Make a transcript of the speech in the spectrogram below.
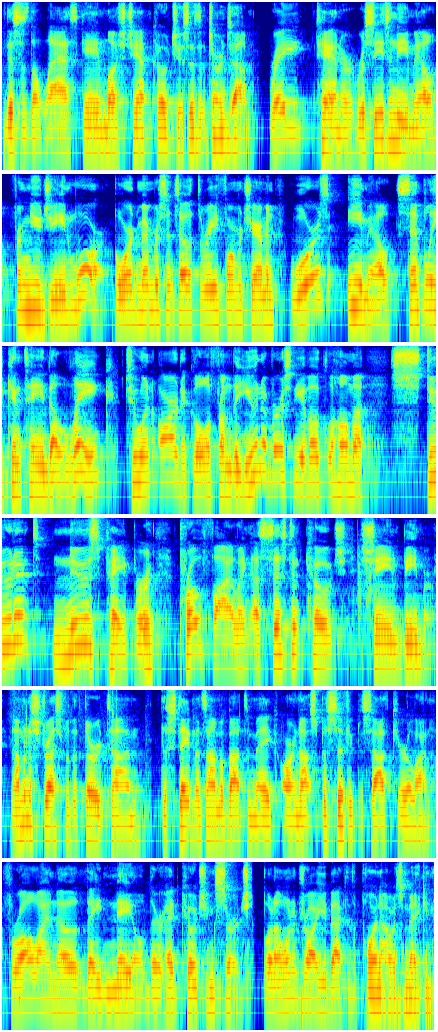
This is the last game Muschamp coaches, as it turns out. Ray Tanner receives an email from Eugene Warr, board member since 03, former chairman. Warr's email simply contained a link to an article from the University of Oklahoma student newspaper profiling assistant coach Shane Beamer. Now, I'm going to stress for the third time the statements I'm about to make are not specific to South Carolina. For all I know, they nailed their head coaching search. But I want to draw you back to the point I was making.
